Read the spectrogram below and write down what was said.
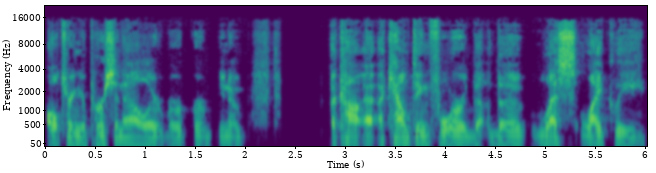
altering your personnel or, or, or you know, account, accounting for the the less likely,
